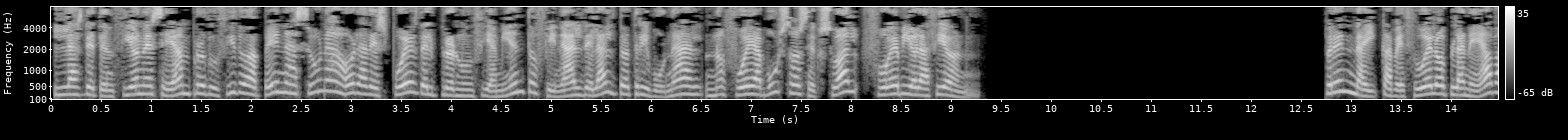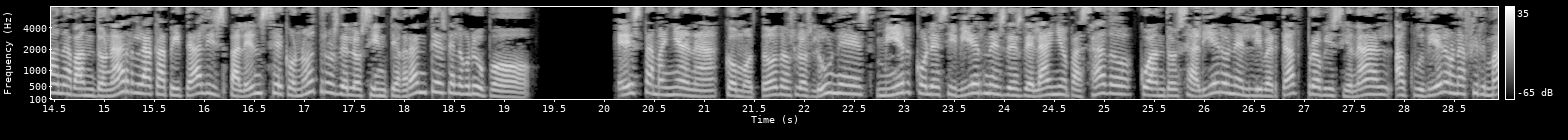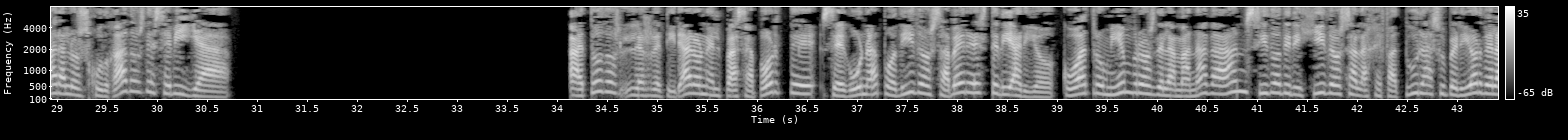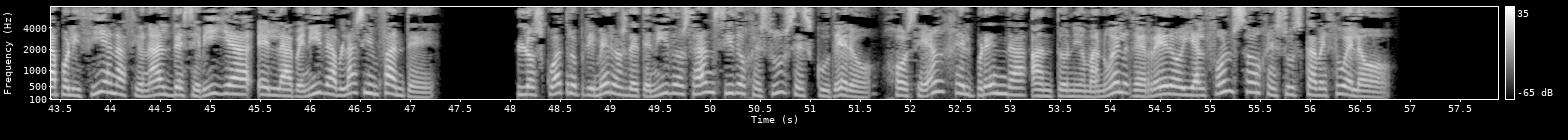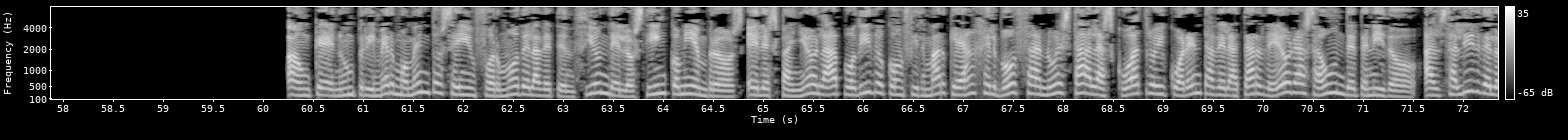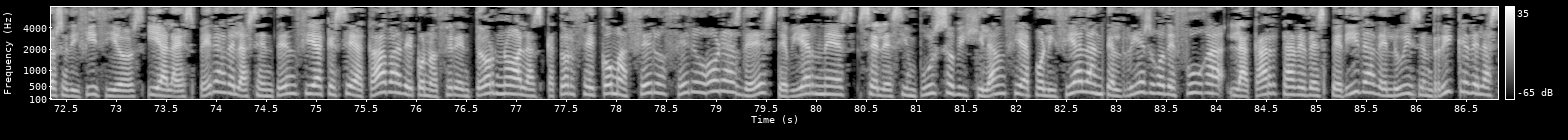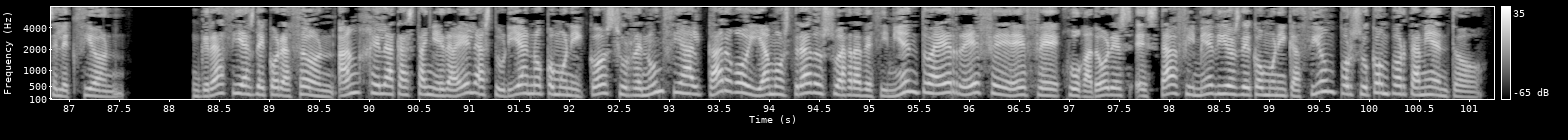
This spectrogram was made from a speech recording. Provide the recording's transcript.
Las detenciones se han producido apenas una hora después del pronunciamiento final del alto tribunal, no fue abuso sexual, fue violación. Prenda y Cabezuelo planeaban abandonar la capital hispalense con otros de los integrantes del grupo. Esta mañana, como todos los lunes, miércoles y viernes desde el año pasado, cuando salieron en libertad provisional, acudieron a firmar a los juzgados de Sevilla. A todos les retiraron el pasaporte, según ha podido saber este diario. Cuatro miembros de la manada han sido dirigidos a la Jefatura Superior de la Policía Nacional de Sevilla, en la avenida Blas Infante. Los cuatro primeros detenidos han sido Jesús Escudero, José Ángel Prenda, Antonio Manuel Guerrero y Alfonso Jesús Cabezuelo. Aunque en un primer momento se informó de la detención de los cinco miembros, el español ha podido confirmar que Ángel Boza no está a las 4 y 40 de la tarde horas aún detenido, al salir de los edificios, y a la espera de la sentencia que se acaba de conocer en torno a las 14,00 horas de este viernes, se les impuso vigilancia policial ante el riesgo de fuga, la carta de despedida de Luis Enrique de la selección. Gracias de corazón, Ángela Castañeda el asturiano comunicó su renuncia al cargo y ha mostrado su agradecimiento a RFF, jugadores, staff y medios de comunicación por su comportamiento.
